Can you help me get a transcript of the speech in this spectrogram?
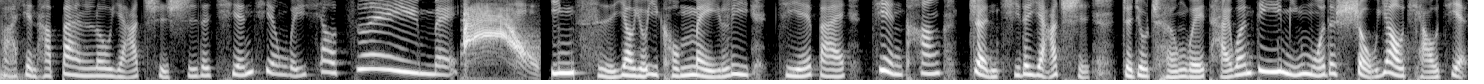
发现她半露牙齿时的浅浅微笑最美。因此，要有一口美丽、洁白、健康、整齐的牙齿，这就成为台湾第一名模的首要条件。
